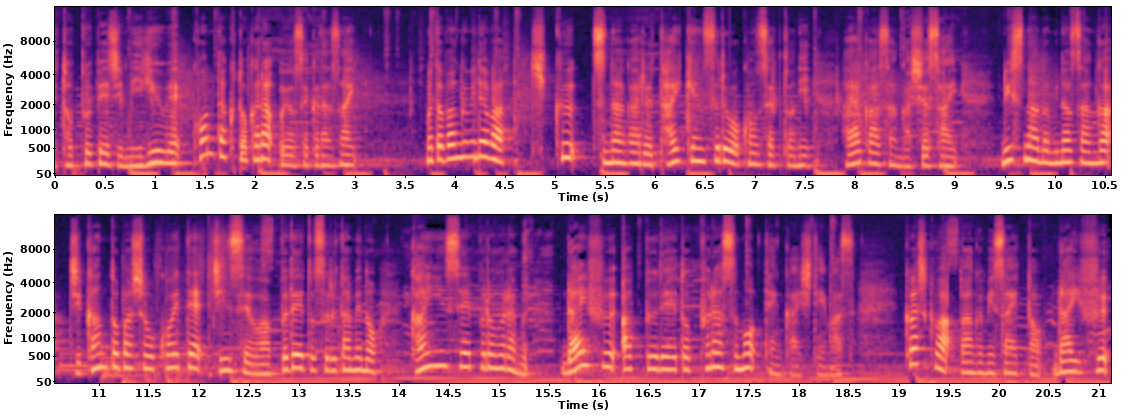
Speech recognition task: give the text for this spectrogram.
えトップページ右上コンタクトからお寄せください。また番組では聞くつながる体験するをコンセプトに早川さんが主催。リスナーの皆さんが時間と場所を超えて人生をアップデートするための会員制プログラムライフアップデートプラスも展開しています。詳しくは番組サイト life-upd.com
